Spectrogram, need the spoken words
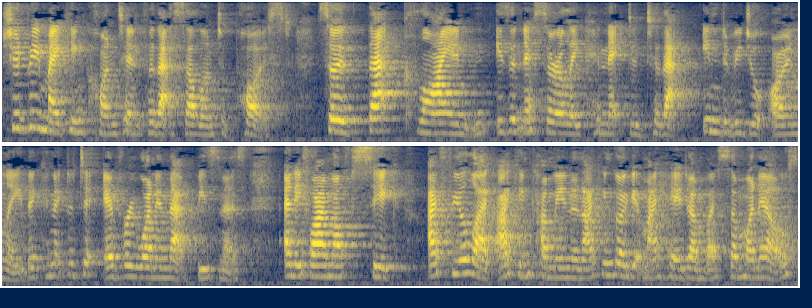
should be making content for that salon to post. So that client isn't necessarily connected to that individual only. They're connected to everyone in that business. And if I'm off sick, I feel like I can come in and I can go get my hair done by someone else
